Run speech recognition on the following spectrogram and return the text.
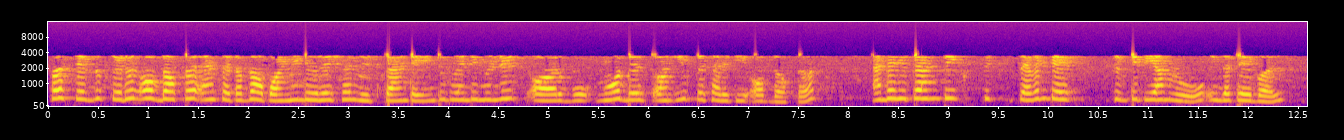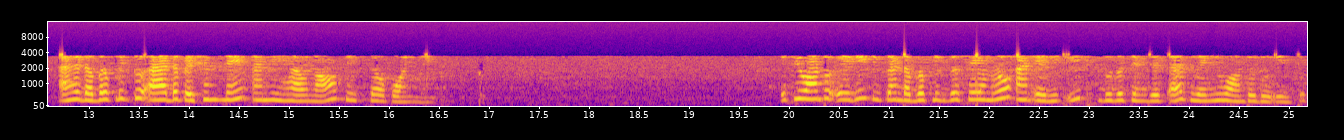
First, check the schedule of doctor and set up the appointment duration which can take to 20 minutes or more based on each specialty of doctor. And then you can pick 7.50 pm row in the table and double click to add the patient name and we have now fixed the appointment. If you want to edit, you can double click the same row and edit it. Do the changes as when you want to do it.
